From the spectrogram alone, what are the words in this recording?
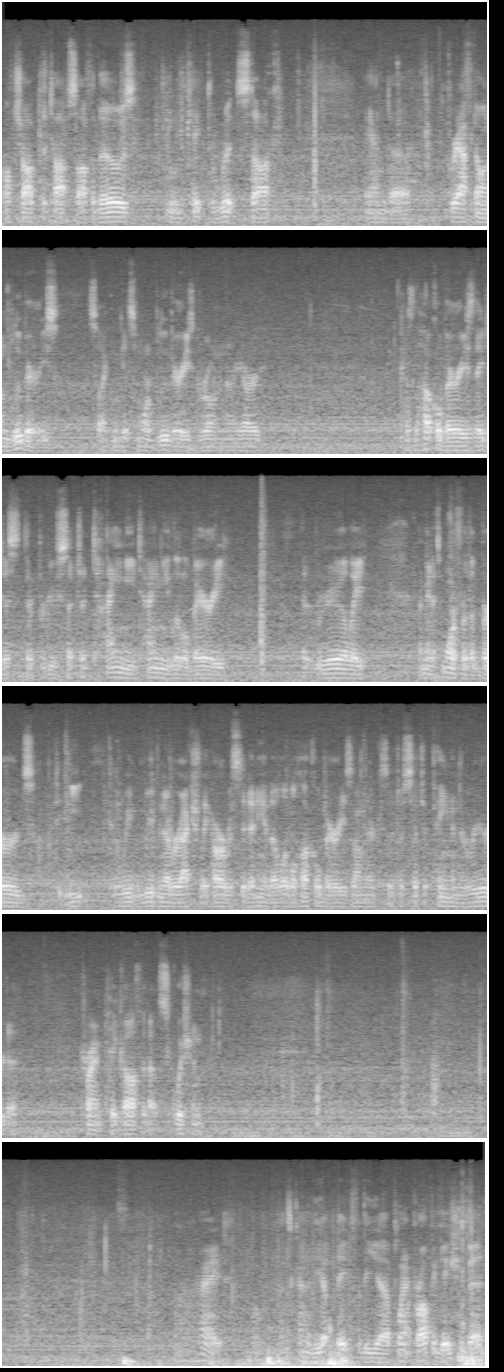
I'll chop the tops off of those and take the root stock and uh, graft on blueberries so I can get some more blueberries growing in our yard. Because the huckleberries, they just, they produce such a tiny, tiny little berry that really, I mean, it's more for the birds to eat. We, we've never actually harvested any of the little huckleberries on there because they're just such a pain in the rear to try and pick off without squishing. Alright, well, that's kind of the update for the uh, plant propagation bed.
